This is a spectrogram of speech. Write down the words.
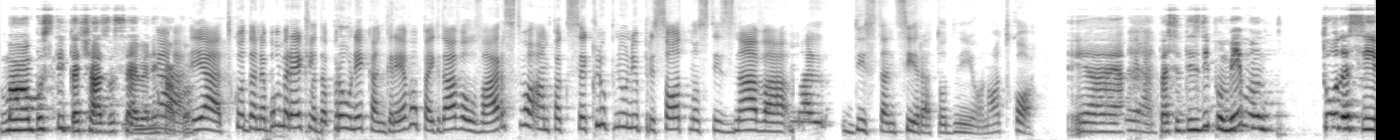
Malo pustite čas za sebe. Ja, ja, tako da ne bom rekla, da prav nekam greva, pa jih dava v varstvo, ampak se kljub njuni prisotnosti znava mal distancirati od njiju. No? Ja, ja. Ja. Pa se ti zdi pomembno to, da si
